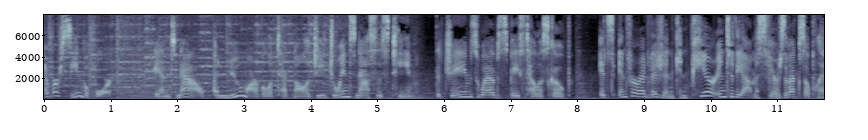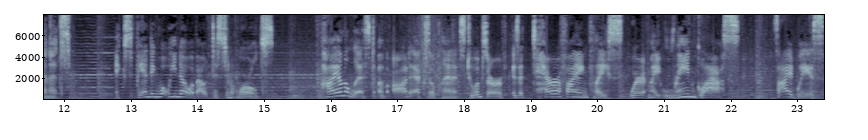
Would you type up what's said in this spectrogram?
ever seen before. And now, a new marvel of technology joins NASA's team the James Webb Space Telescope. Its infrared vision can peer into the atmospheres of exoplanets. expanding what we know about distant worlds. High on the list of odd exoplanets to observe is a terrifying place where it might rain glass sideways.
